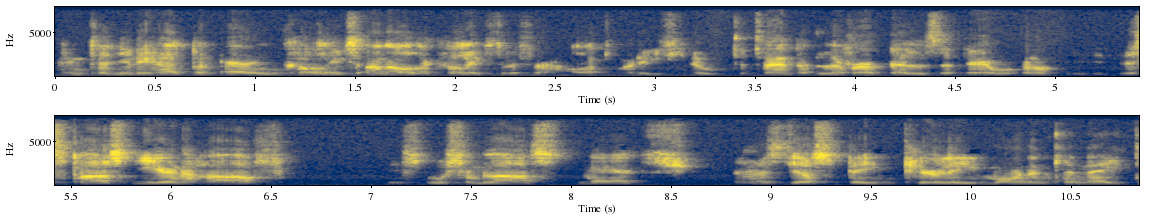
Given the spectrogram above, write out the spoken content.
continually helping our own colleagues and other colleagues to refer all parties, you know, to try and deliver bills that they're working on. This past year and a half, I suppose from last March, has just been purely morning to night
